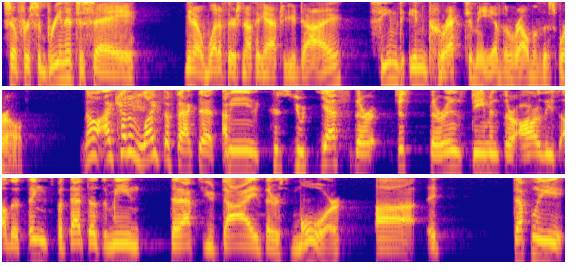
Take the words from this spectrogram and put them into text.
So for Sabrina to say, you know, what if there's nothing after you die seemed incorrect to me in the realm of this world. No, I kind of like the fact that I mean, because you yes, there just there is demons, there are these other things, but that doesn't mean that after you die, there's more. Uh, it definitely.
